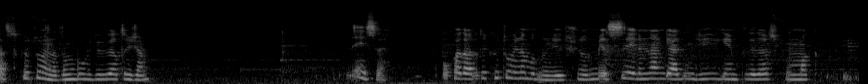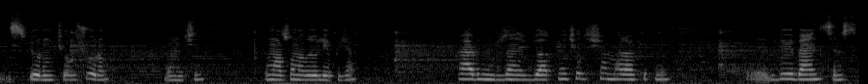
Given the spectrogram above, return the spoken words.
Biraz kötü oynadım. Bu videoyu atacağım. Neyse. O kadar da kötü oynamadım diye düşünüyorum. Ya size elimden geldiğince iyi gameplayler sunmak istiyorum, çalışıyorum bunun için. Bundan sonra da öyle yapacağım. Her gün düzenli video atmaya çalışacağım merak etmeyin. Ee, videoyu beğendiyseniz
